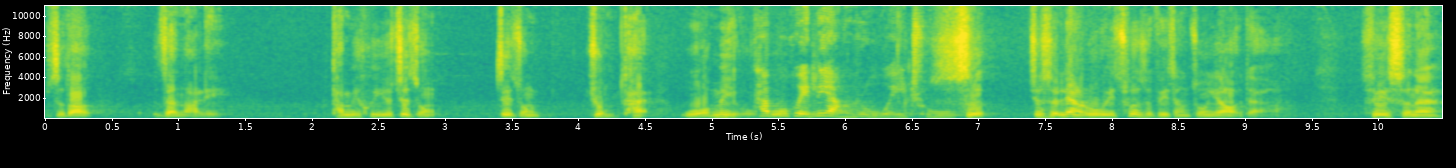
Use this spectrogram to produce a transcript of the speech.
不知道在哪里，他们会有这种这种窘态，我没有。他不会量入为出。是，就是量入为出是非常重要的，所以说呢。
